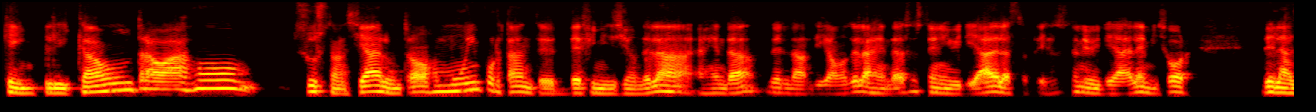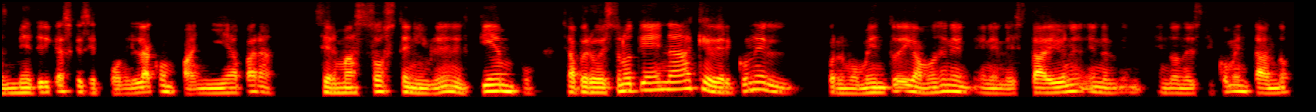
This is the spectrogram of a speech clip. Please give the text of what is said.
que implica un trabajo sustancial, un trabajo muy importante, definición de la agenda, de la, digamos, de la agenda de sostenibilidad, de la estrategia de sostenibilidad del emisor, de las métricas que se pone la compañía para ser más sostenible en el tiempo. O sea, pero esto no tiene nada que ver con el, por el momento, digamos, en el, en el estadio en, en, en, donde estoy comentando,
